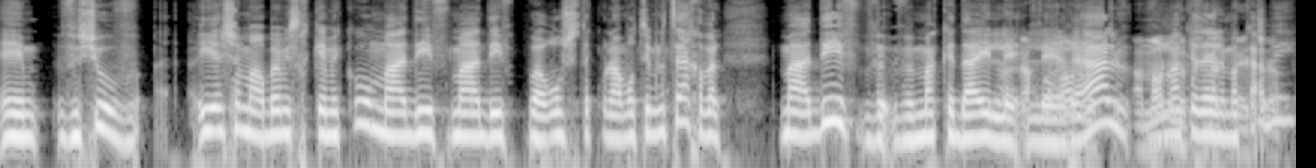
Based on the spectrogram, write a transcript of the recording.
אה, ושוב, יש שם הרבה משחקי מיקום, מה עדיף, מה עדיף, ברור שאתם כולם רוצים לנצח, אבל מה עדיף ו- ומה כדאי אמרנו- לריאל ומה כדאי למכבי.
